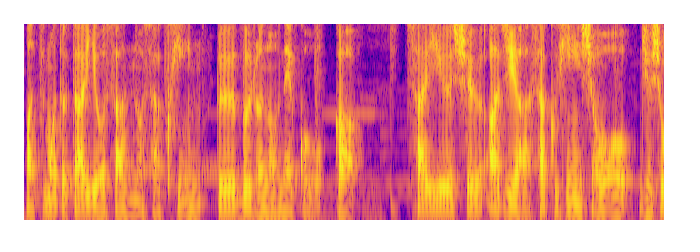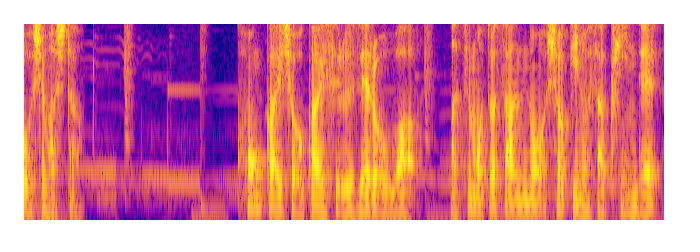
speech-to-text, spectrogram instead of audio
松本太陽さんの作品「ルーブルの猫」が最優秀アジア作品賞を受賞しました。今回紹介する「ゼロは松本さんの初期の作品で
